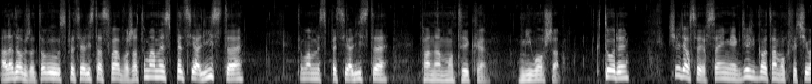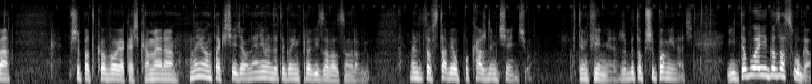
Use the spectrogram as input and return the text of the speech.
Ale dobrze, to był specjalista Sławosz. A tu mamy specjalistę, tu mamy specjalistę pana Motykę, Miłosza, który siedział sobie w Sejmie, gdzieś go tam uchwyciła przypadkowo jakaś kamera. No i on tak siedział. No ja nie będę tego improwizował, co on robił. Będę to wstawiał po każdym cięciu w tym filmie, żeby to przypominać. I to była jego zasługa.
